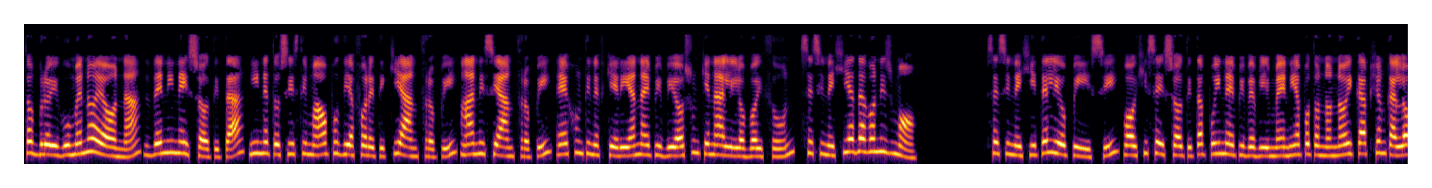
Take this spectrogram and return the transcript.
Τον προηγούμενο αιώνα, δεν είναι ισότητα, είναι το σύστημα όπου διαφορετικοί άνθρωποι, άνισοι άνθρωποι, έχουν την ευκαιρία να επιβιώσουν και να αλληλοβοηθούν, σε συνεχή ανταγωνισμό σε συνεχή τελειοποίηση, όχι σε ισότητα που είναι επιβεβλημένη από τον ονό ή κάποιον καλό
